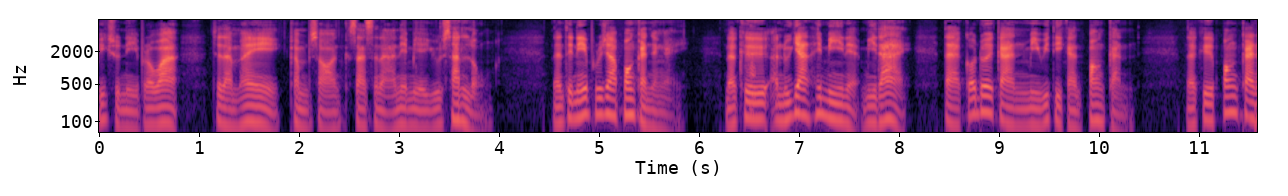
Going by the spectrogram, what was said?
ภิกษุณี เพราะว่าจะทำให้คำสอนศาสนาเนี่ยมีอายุสั้นลงนั้นทีนี้พระเจ้าป้องกันยังไงนะคืออนุญาตให้มีเนี่ยมีได้ แต่ก็ด้วยการมีวิธีการป้องกัน นะคือป้องกัน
